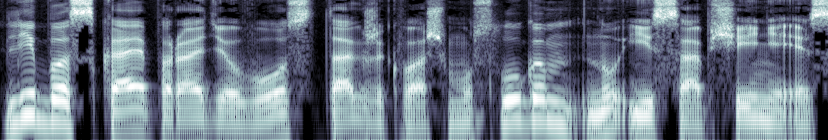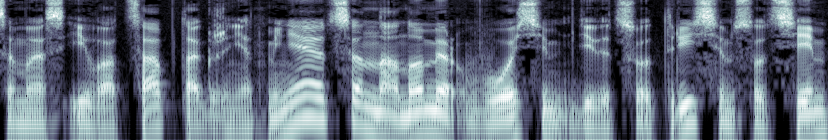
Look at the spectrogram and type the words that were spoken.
либо skype радио ВОЗ также к вашим услугам. Ну и сообщения смс и WhatsApp также не отменяются на номер 8 903 707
